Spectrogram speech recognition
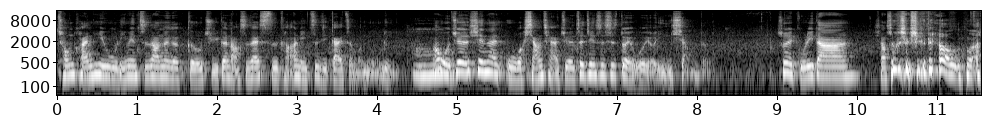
从团体舞里面知道那个格局，跟老师在思考，啊你自己该怎么努力。嗯，啊，我觉得现在我想起来，觉得这件事是对我有影响的，所以鼓励大家小时候去学跳舞啊。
